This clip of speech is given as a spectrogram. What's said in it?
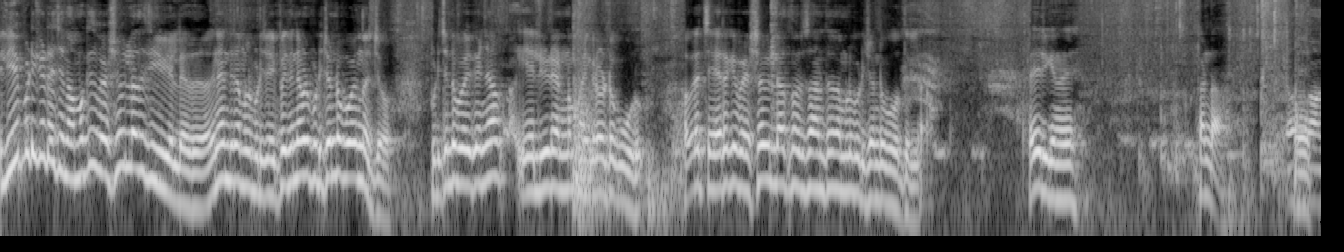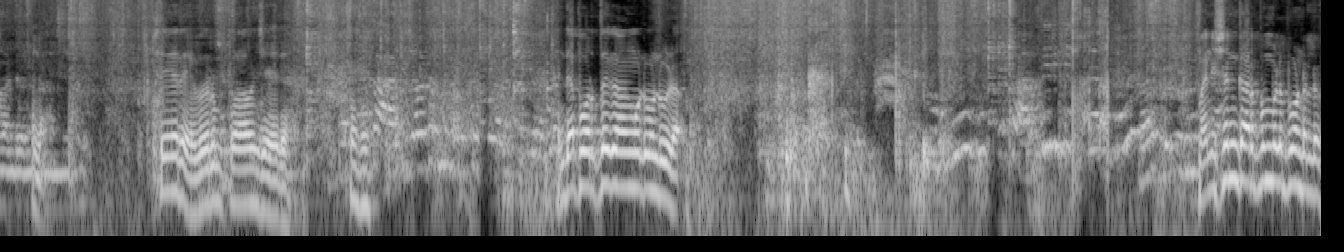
എലിയെ പിടിക്കട്ടെ ചേച്ചി നമുക്ക് വിഷമില്ലാത്ത ജീവിയല്ലേ അത് അതിനെന്തിനാ നമ്മൾ പിടിച്ചത് ഇപ്പോൾ ഇതിനെ നമ്മൾ പിടിച്ചോണ്ട് പോയെന്ന് വെച്ചോ? പിടിച്ചോണ്ട് പോയി കഴിഞ്ഞാൽ എലിയുടെ എണ്ണം ഭയങ്കരമായിട്ട് കൂടും. അതുപോലെ ചേരക്ക് വിഷമില്ലാത്ത ഒരു സാധനത്തിന് നമ്മൾ പിടിച്ചോണ്ട് പോകത്തില്ല. അതായിരിക്കുന്നത് കണ്ടോ? ചേര വെറും പാവം ചേര. എന്റെ പുറത്തേക്ക് അങ്ങോട്ട് കൊണ്ടുവിടാം. മനുഷ്യൻ കറുപ്പും വെളുപ്പും ഉണ്ടല്ലോ.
